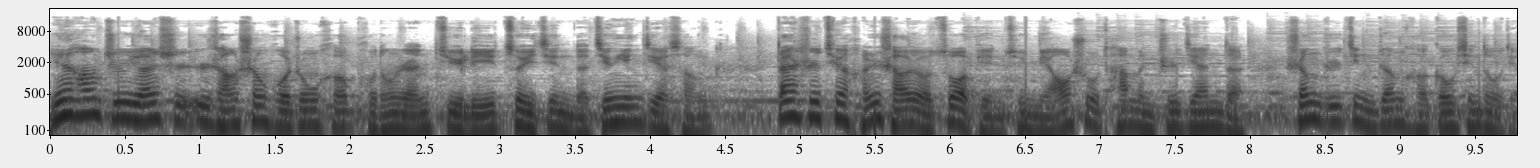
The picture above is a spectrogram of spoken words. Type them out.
银行职员是日常生活中和普通人距离最近的精英阶层，但是却很少有作品去描述他们之间的升职竞争和勾心斗角。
